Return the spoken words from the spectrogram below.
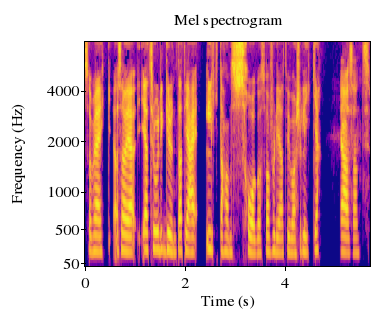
som jeg ikke Altså, jeg, jeg tror grunnen til at jeg likte han så godt, var fordi at vi var så like, ja, sant.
